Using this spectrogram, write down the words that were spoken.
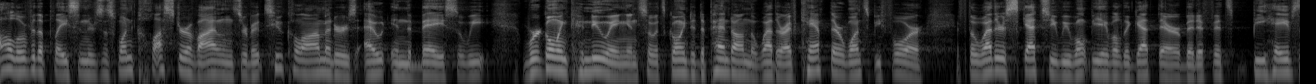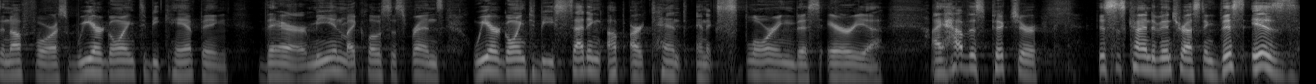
all over the place, and there's this one cluster of islands. They're about two kilometers out in the bay, so we, we're going canoeing, and so it's going to depend on the weather. I've camped there once before. If the weather's sketchy, we won't be able to get there, but if it behaves enough for us, we are going to be camping there. Me and my closest friends, we are going to be setting up our tent and exploring this area. I have this picture. This is kind of interesting. This is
